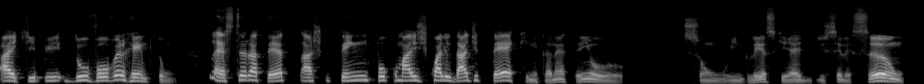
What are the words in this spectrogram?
a equipe do Wolverhampton. Leicester até acho que tem um pouco mais de qualidade técnica, né? Tem o o inglês que é de seleção,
